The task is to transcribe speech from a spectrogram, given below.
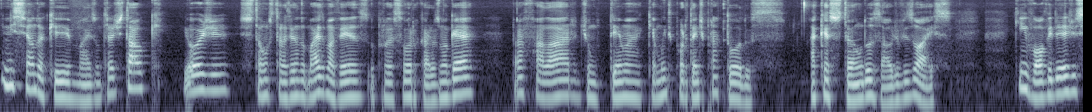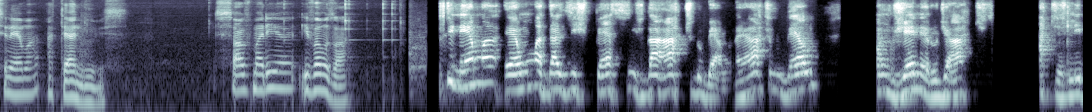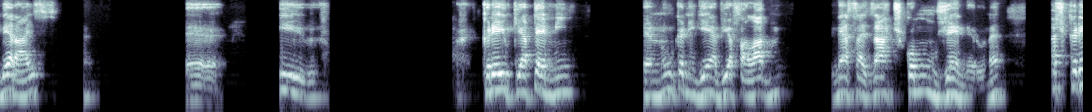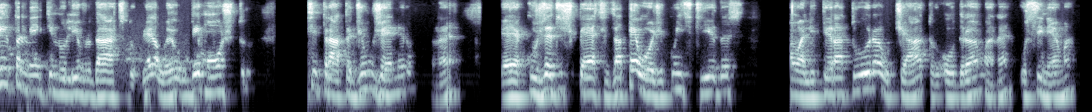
Iniciando aqui mais um TED Talk e hoje estamos trazendo mais uma vez o professor Carlos Noguer para falar de um tema que é muito importante para todos, a questão dos audiovisuais, que envolve desde cinema até animes. Salve Maria e vamos lá! O cinema é uma das espécies da arte do belo. Né? A arte do belo é um gênero de artes, artes liberais, é, e creio que até mim é, nunca ninguém havia falado nessas artes como um gênero, né? Mas creio também que no livro da Arte do Belo eu demonstro que se trata de um gênero, né? É, cujas espécies até hoje conhecidas são a literatura, o teatro ou drama, né? O cinema,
